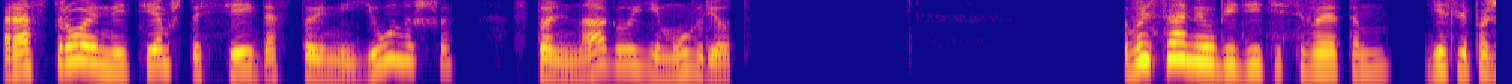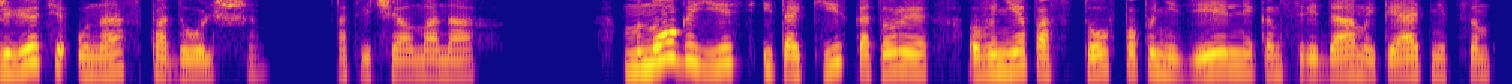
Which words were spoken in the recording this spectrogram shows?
расстроенный тем, что сей достойный юноша столь нагло ему врет. «Вы сами убедитесь в этом, если поживете у нас подольше», — отвечал монах. «Много есть и таких, которые вне постов по понедельникам, средам и пятницам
